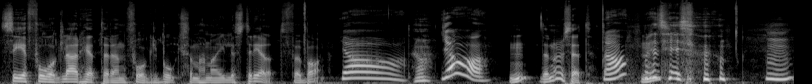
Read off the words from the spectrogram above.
Se fåglar heter en fågelbok som han har illustrerat för barn. Ja, Ja. ja, Mm, den har du sett. ja Mm. precis. Mm.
